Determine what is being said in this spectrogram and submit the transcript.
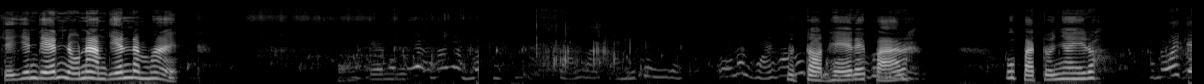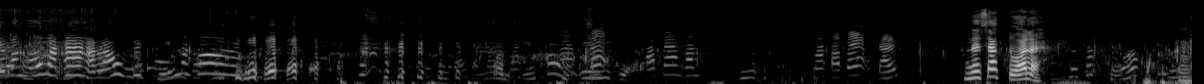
ใจะเย็นเย็นๆเดี๋ยวน้ำเย็นทำให้มันตอดแหได้ปลาละอู้ปลาตัวใหญ่เด้อน้อยเจ๋งมันงมาท่าหาเราได้กินนะก็ได้สักตัวแหละอืม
